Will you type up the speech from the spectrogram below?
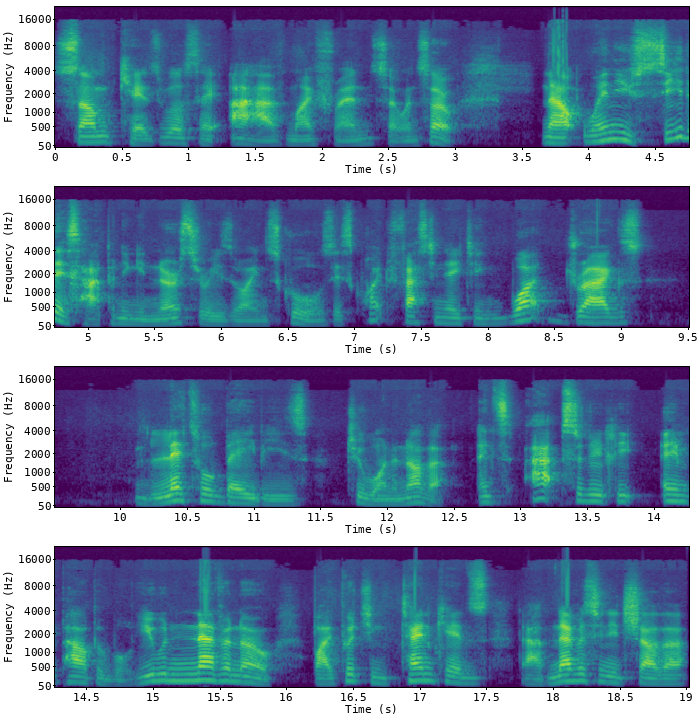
some kids will say, I have my friend so and so. Now, when you see this happening in nurseries or in schools, it's quite fascinating what drags little babies to one another. It's absolutely impalpable. You would never know by putting 10 kids that have never seen each other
